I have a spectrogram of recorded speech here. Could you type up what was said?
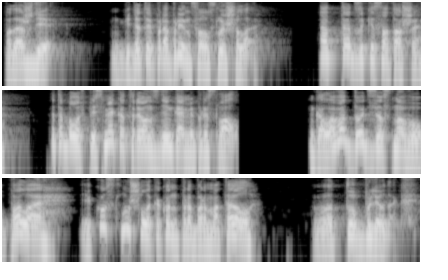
«Подожди, где ты про принца услышала?» «От Тедзуки Сатоши. Это было в письме, которое он с деньгами прислал». Голова Додзи снова упала, Ику слушала, как он пробормотал «Вот ублюдок».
